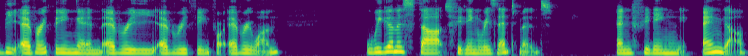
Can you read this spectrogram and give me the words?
be everything and every everything for everyone. We're going to start feeling resentment and feeling anger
